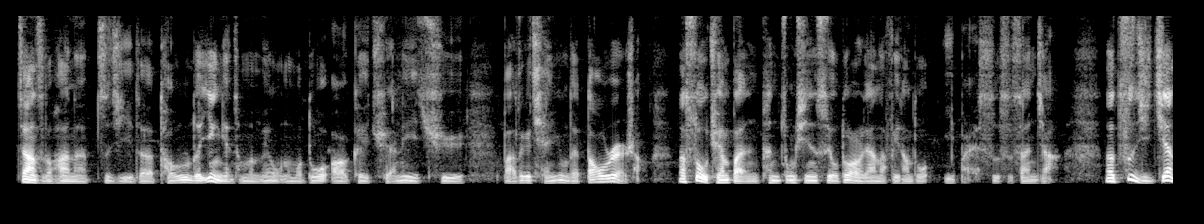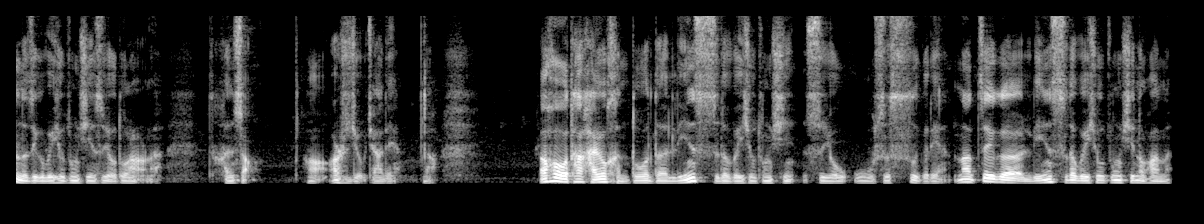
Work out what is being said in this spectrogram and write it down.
这样子的话呢，自己的投入的硬件成本没有那么多啊，可以全力去把这个钱用在刀刃上。那授权钣喷中心是有多少家呢？非常多，一百四十三家。那自己建的这个维修中心是有多少呢？很少啊，二十九家店啊。然后它还有很多的临时的维修中心，是有五十四个店。那这个临时的维修中心的话呢，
